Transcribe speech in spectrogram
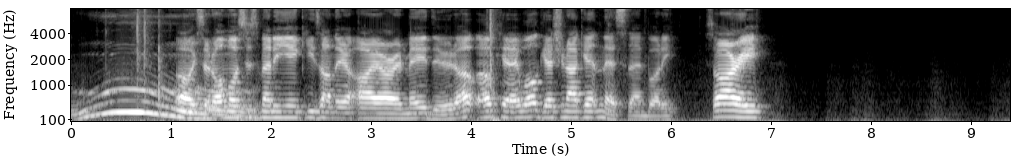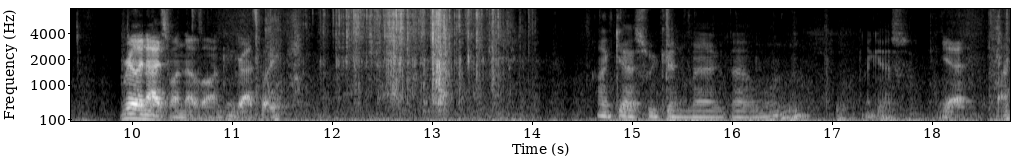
Ooh. Oh, he said almost as many Yankees on the IR in May, dude. Oh, okay. Well, guess you're not getting this then, buddy. Sorry. Really nice one, though, Vaughan. Congrats, buddy. I guess we can mag that one. I guess. Yeah, fine.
